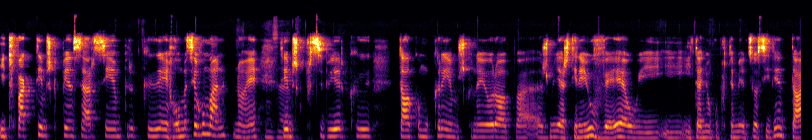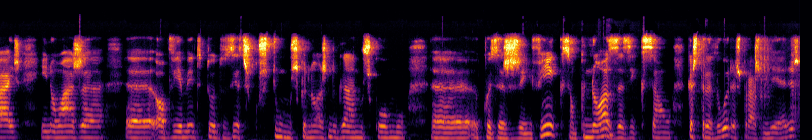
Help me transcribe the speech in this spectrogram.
E de facto temos que pensar sempre que em Roma ser romano, não é? Exato. Temos que perceber que tal como queremos que na Europa as mulheres tirem o véu e, e, e tenham comportamentos ocidentais e não haja, uh, obviamente, todos esses costumes que nós negamos como uh, coisas, enfim, que são penosas e que são castradoras para as mulheres,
